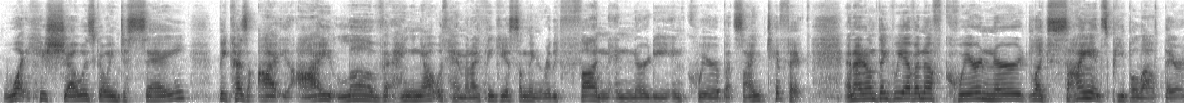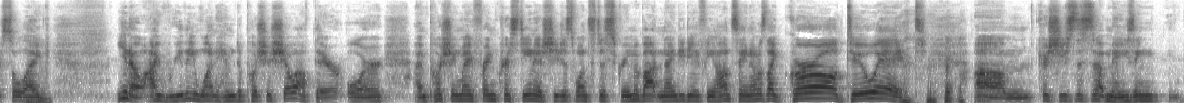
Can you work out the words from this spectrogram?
what his show is going to say because i i love hanging out with him and i think he has something really fun and nerdy and queer but scientific. And i don't think we have enough queer nerd like science people out there. So like you know, I really want him to push a show out there. Or I'm pushing my friend Christina. She just wants to scream about 90 Day Fiance. And I was like, girl, do it. um, cause she's this amazing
